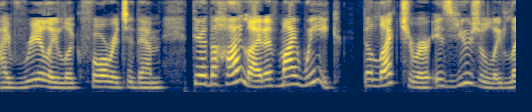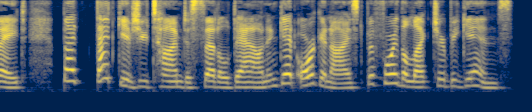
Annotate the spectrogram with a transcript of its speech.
I really look forward to them. They're the highlight of my week. The lecturer is usually late, but that gives you time to settle down and get organized before the lecture begins.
